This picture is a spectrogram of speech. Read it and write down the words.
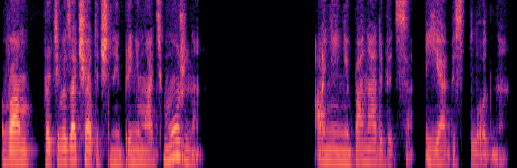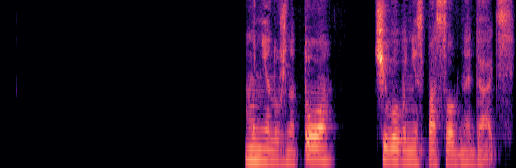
Вам противозачаточные принимать можно? Они не понадобятся, я бесплодна. Мне нужно то, чего вы не способны дать.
